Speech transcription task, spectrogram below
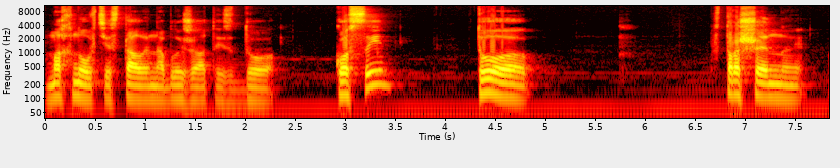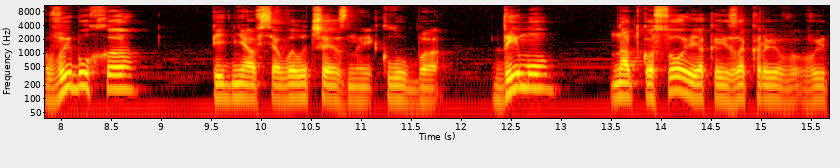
махновці стали наближатись до коси, то страшенний вибух піднявся величезний клуб диму над косою, який закрив вид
